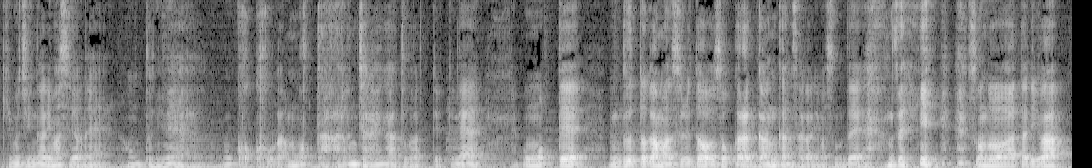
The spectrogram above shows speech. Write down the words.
気持ちになりますよね。本当にね。もうここがもっと上がるんじゃないかとかって言ってね、思って、ぐっと我慢すると、そこからガンガン下がりますので、ぜひ、そのあたりは、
